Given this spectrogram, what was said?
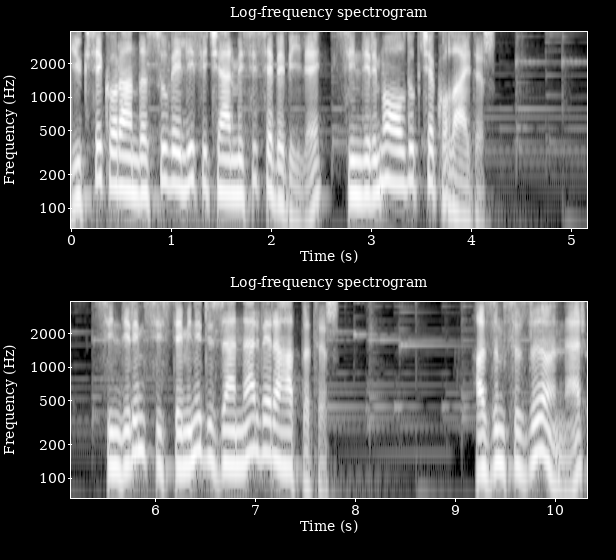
Yüksek oranda su ve lif içermesi sebebiyle sindirimi oldukça kolaydır. Sindirim sistemini düzenler ve rahatlatır. Hazımsızlığı önler,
